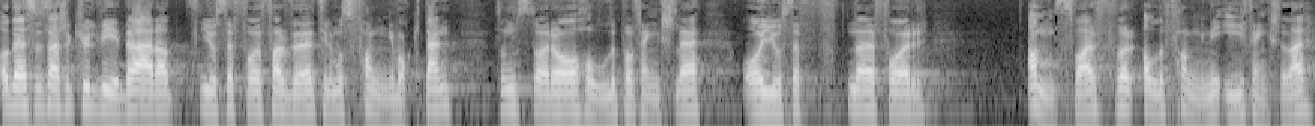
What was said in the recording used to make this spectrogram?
og det jeg syns er så kult videre, er at Josef får farvør til og med hos fangevokteren som står og holder på fengselet, og Josef får ansvar for alle fangene i fengselet der.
